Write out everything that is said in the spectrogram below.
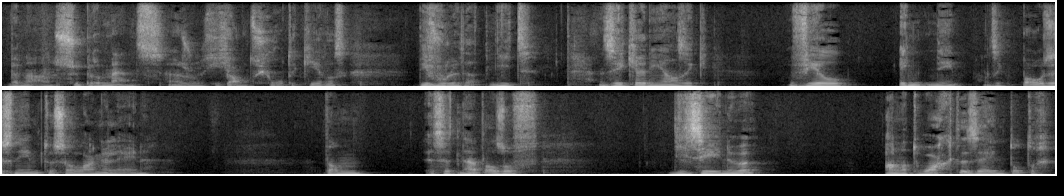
bijna een supermens, zo'n gigantisch grote kerels, die voelen dat niet. En zeker niet als ik veel inkt neem, als ik pauzes neem tussen lange lijnen. Dan is het net alsof die zenuwen aan het wachten zijn tot er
